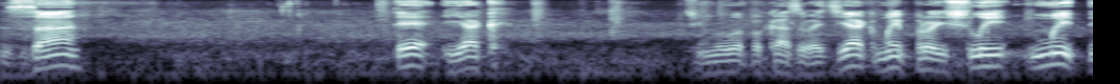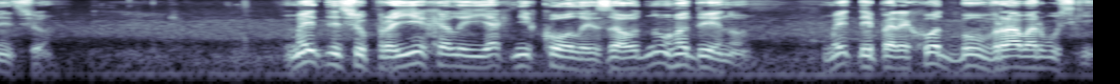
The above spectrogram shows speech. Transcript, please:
за те, як чим було показувати, як ми пройшли митницю. Митницю проїхали як ніколи за одну годину. Митний переход був в Рава-Руський.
